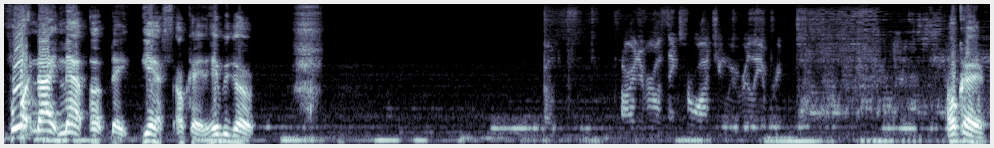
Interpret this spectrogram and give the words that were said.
Fortnite map update. Yes. Okay. Here we go. Thanks for watching. We really appreciate. it. Okay.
